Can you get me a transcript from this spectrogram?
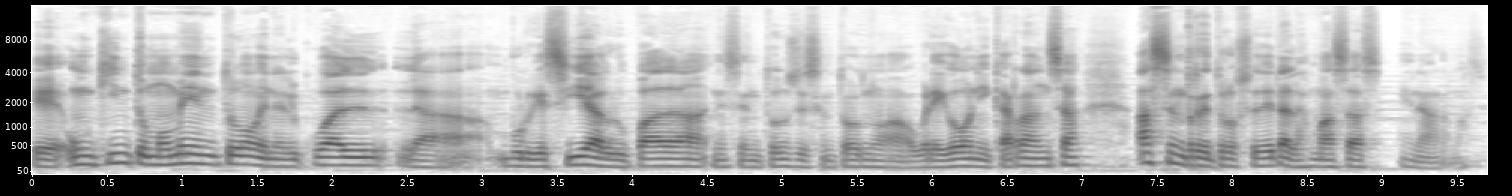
eh, un quinto momento en el cual la burguesía agrupada en ese entonces en torno a Obregón y Carranza hacen retroceder a las masas en armas.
